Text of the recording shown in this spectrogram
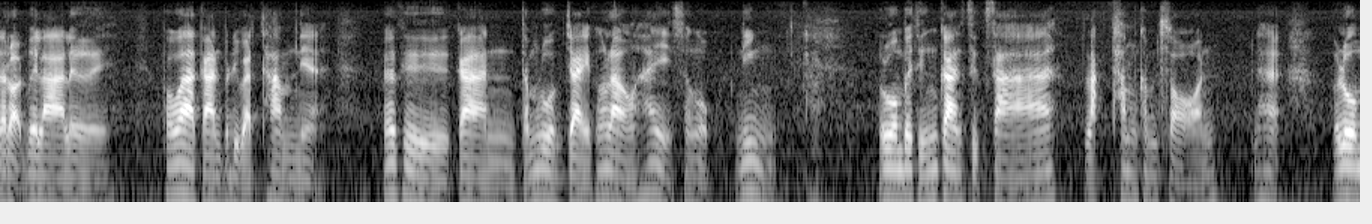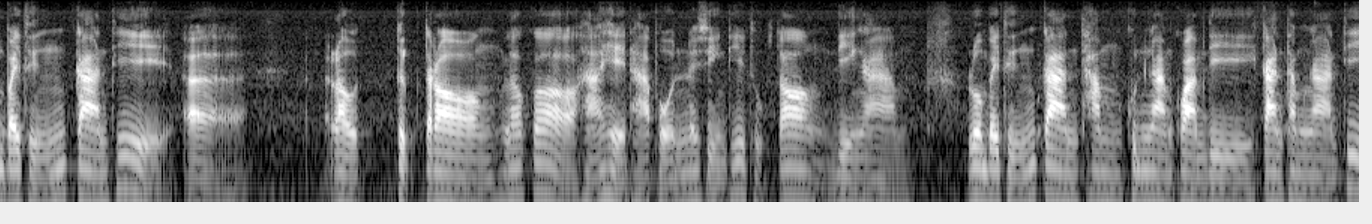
ตลอดเวลาเลย เพราะว่าการปฏิบัติธรรมเนี่ยก็คือการสำรวมใจของเราให้สงบนิ่งครับรวมไปถึงการศึกษาหลักธรรมคำสอนนะฮะรวมไปถึงการที่เอ่อเราตรึกตรองแล้วก็หาเหตุหาผลในสิ่งที่ถูกต้องดีงาม รวมไปถึงการทำคุณงามความดี การทำงานที่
